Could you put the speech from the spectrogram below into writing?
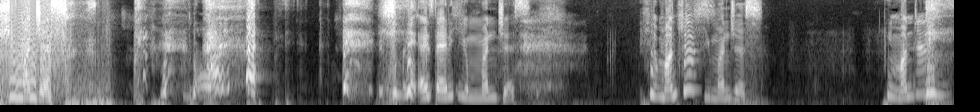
Humongous. what? I said humongous. Humongous? Humongous. Humongous?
